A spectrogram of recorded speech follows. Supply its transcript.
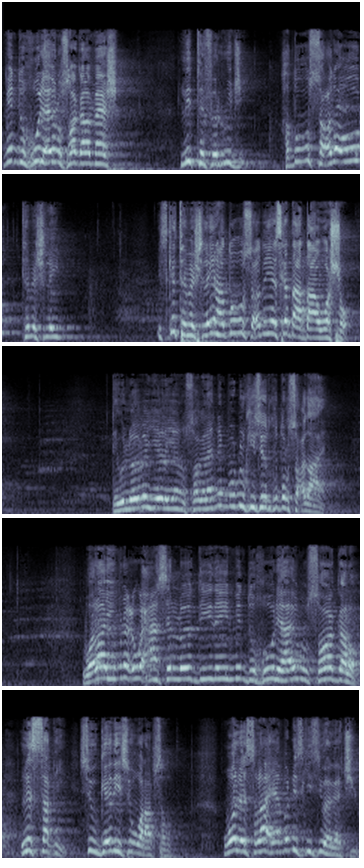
min dukuuliha inuu soo galo meesha. Litafaruji hadduu u socdo uun tamashlayn iska tamashlayn hadduu u socdo iyo iska daadaawasho. De looma yeelaya inuu soo gala nin buu dhulkiiseed ku dul socdaa walaa yumnacu waxaanse loo diidayn min dukuulihaa inuu soo galo lisaqi si uu geedihiisi u waraabsado walislaaxi ama dhiskiisii u hagaajiyo.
